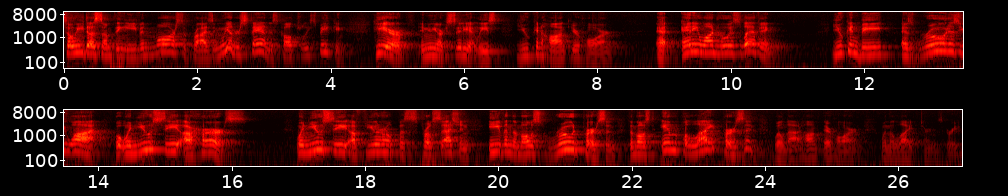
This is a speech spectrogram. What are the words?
So he does something even more surprising. We understand this culturally speaking. Here, in New York City at least, you can honk your horn at anyone who is living. You can be as rude as you want, but when you see a hearse, when you see a funeral procession, even the most rude person, the most impolite person, will not honk their horn when the light turns green.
